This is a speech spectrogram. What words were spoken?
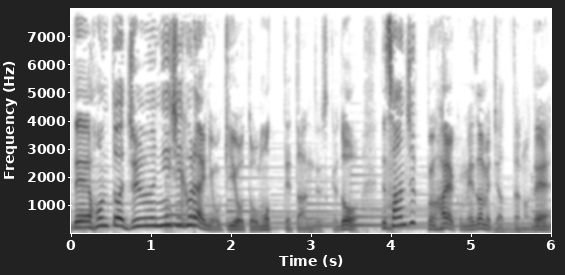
で、本当は12時ぐらいに起きようと思ってたんですけど、で、30分早く目覚めちゃったので、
